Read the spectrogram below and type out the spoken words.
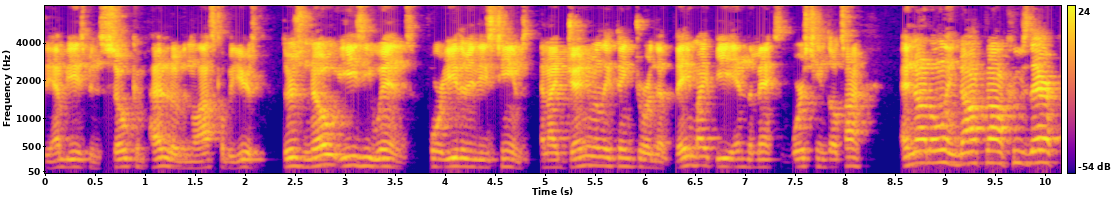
the NBA has been so competitive in the last couple of years. There's no easy wins for either of these teams, and I genuinely think Jordan that they might be in the mix, of worst teams all time. And not only knock knock, who's there?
